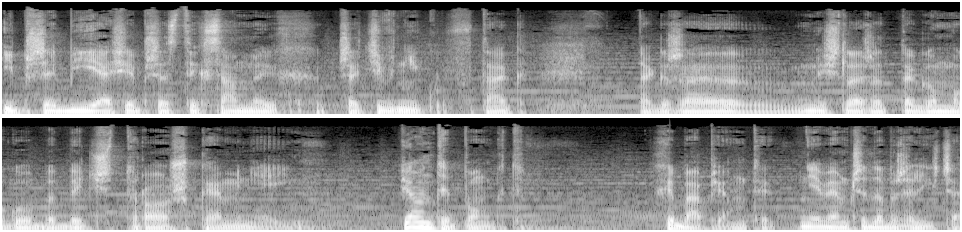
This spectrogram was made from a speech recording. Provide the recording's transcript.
i przebija się przez tych samych przeciwników, tak? Także myślę, że tego mogłoby być troszkę mniej. Piąty punkt. Chyba piąty. Nie wiem, czy dobrze liczę.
